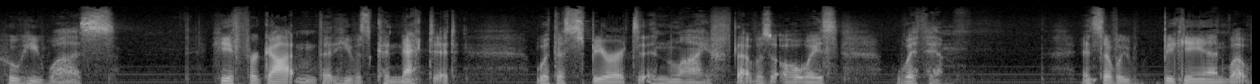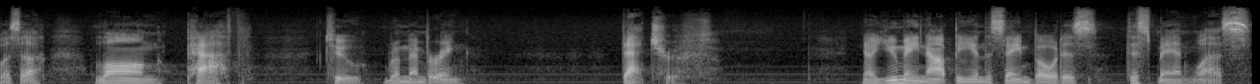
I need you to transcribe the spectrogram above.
who he was. He had forgotten that he was connected with a spirit in life that was always with him. And so we began what was a long path to remembering that truth. Now, you may not be in the same boat as this man was,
